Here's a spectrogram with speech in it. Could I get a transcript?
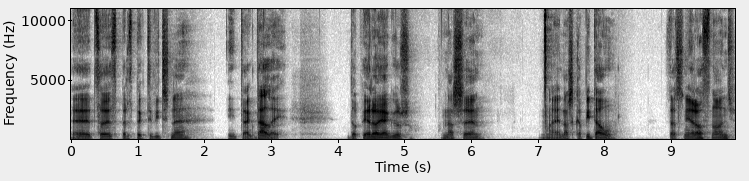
e, co jest perspektywiczne i tak dalej. Dopiero jak już nasze, e, nasz kapitał zacznie rosnąć,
